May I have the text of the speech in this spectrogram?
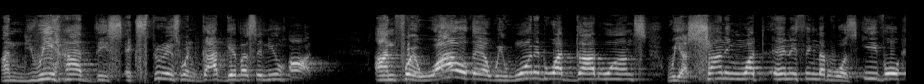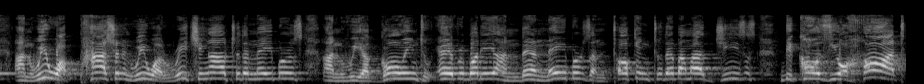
and we had this experience when God gave us a new heart. And for a while there, we wanted what God wants. We are shunning what anything that was evil, and we were passionate. We were reaching out to the neighbors, and we are going to everybody and their neighbors and talking to them about Jesus because your heart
